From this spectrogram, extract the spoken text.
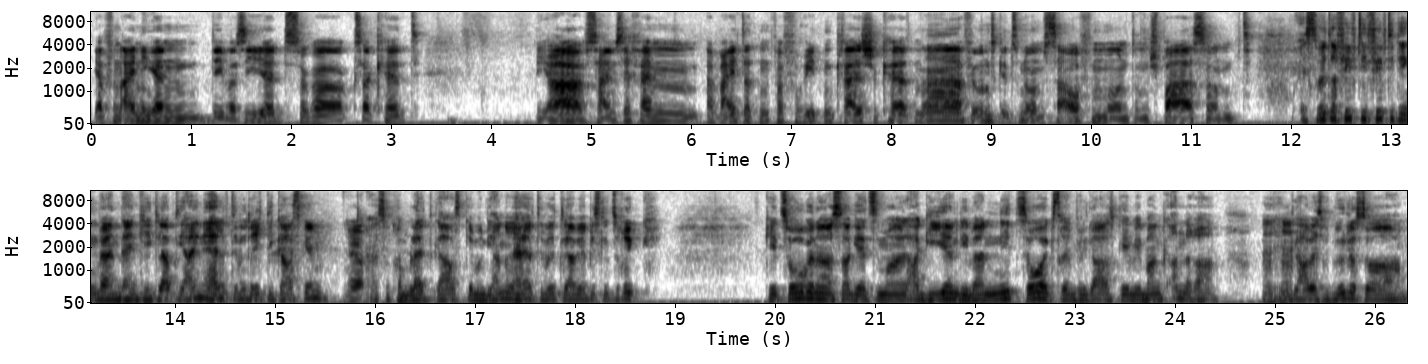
Ich habe von einigen, die was ich jetzt sogar gesagt hätte, ja, seien sicher im erweiterten Favoritenkreis schon gehört, na, für uns geht es nur ums Saufen und um Spaß und. Es wird ein 50-50-Ding werden, denke ich. Ich glaube, die eine Hälfte wird richtig Gas geben. Ja. Also komplett Gas geben und die andere Hälfte wird, glaube ich, ein bisschen zurück gezogener, sage jetzt mal, agieren. Die werden nicht so extrem viel Gas geben wie manch anderer. Mhm. Ich glaube, es wird wirklich so ein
